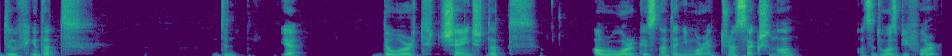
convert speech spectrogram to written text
do you think that the yeah, the word changed that our work is not anymore transactional as it was before.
